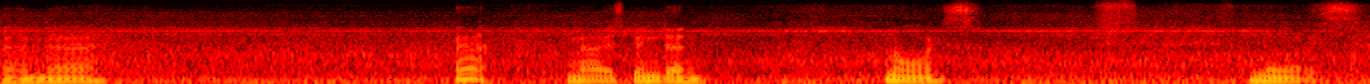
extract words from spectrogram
And uh, yeah, now it's been done. Nice. Nice.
